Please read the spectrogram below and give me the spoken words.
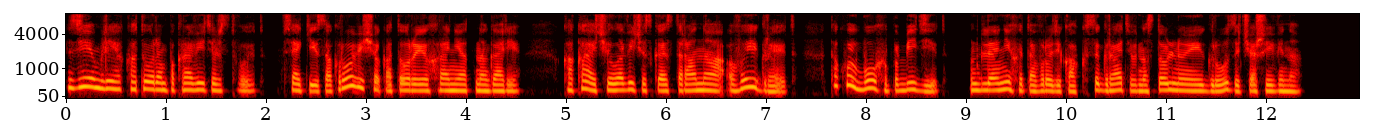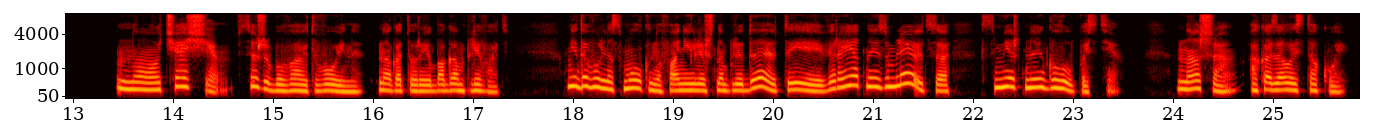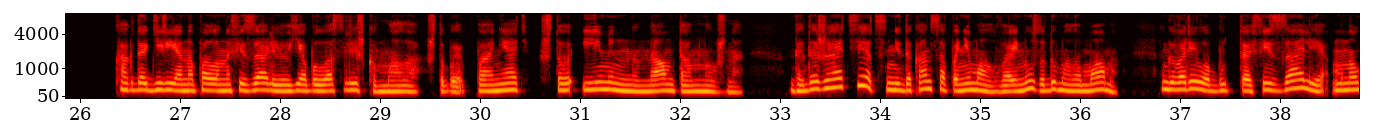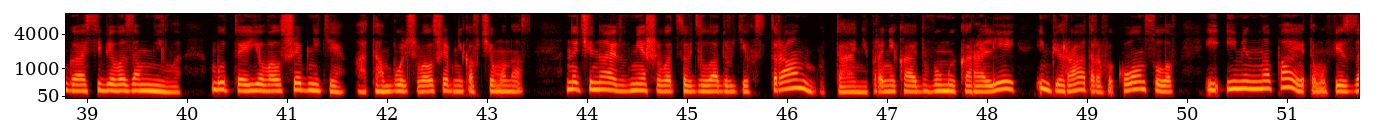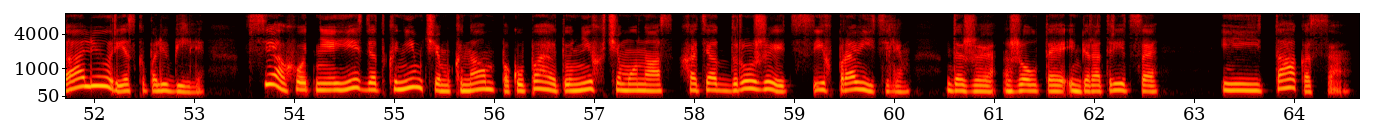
Земли, которым покровительствуют, всякие сокровища, которые хранят на горе. Какая человеческая сторона выиграет, такой бог и победит. Для них это вроде как сыграть в настольную игру за чашей вина. Но чаще все же бывают войны, на которые богам плевать. Недовольно смолкнув, они лишь наблюдают и, вероятно, изумляются смертной глупости. Наша оказалась такой. Когда Гирия напала на Физалию, я была слишком мала, чтобы понять, что именно нам там нужно. Да даже отец не до конца понимал, войну задумала мама. Говорила, будто Физалия много о себе возомнила, будто ее волшебники, а там больше волшебников, чем у нас, начинают вмешиваться в дела других стран, будто они проникают в умы королей, императоров и консулов, и именно поэтому Физалию резко полюбили. Все охотнее ездят к ним, чем к нам, покупают у них, чем у нас, хотят дружить с их правителем. Даже желтая императрица Итакаса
